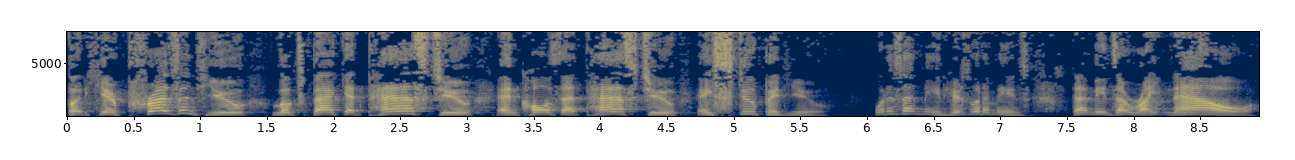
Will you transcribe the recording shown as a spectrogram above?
but here, present you looks back at past you and calls that past you a stupid you. What does that mean? Here's what it means that means that right now,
